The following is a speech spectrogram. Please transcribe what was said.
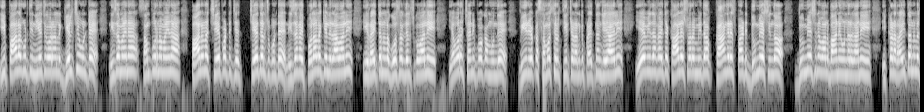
ఈ పాలగుర్తి నియోజకవర్గంలో గెలిచి ఉంటే నిజమైన సంపూర్ణమైన పాలన చేపట్టి చే- చేయదలుచుకుంటే నిజంగా ఈ పొలాలకు వెళ్ళి రావాలి ఈ రైతన్నుల గోసలు తెలుసుకోవాలి. ఎవరు చనిపోక ముందే వీరి యొక్క సమస్యలు తీర్చడానికి ప్రయత్నం చేయాలి. ఏ విధంగా అయితే కాళేశ్వరం మీద కాంగ్రెస్ పార్టీ దుమ్మేసిందో దుమ్మేసిన వాళ్ళు బాగానే ఉన్నారు కానీ ఇక్కడ రైతన్నులు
